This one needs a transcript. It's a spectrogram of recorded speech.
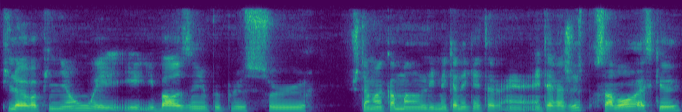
puis leur opinion est, basée un peu plus sur justement comment les mécaniques interagissent pour savoir est-ce que tu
